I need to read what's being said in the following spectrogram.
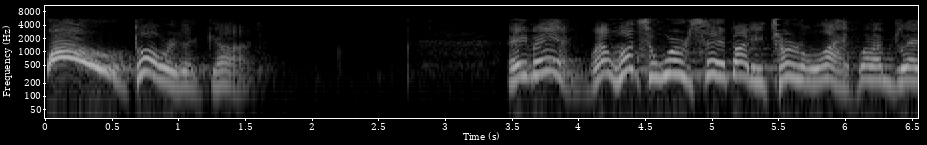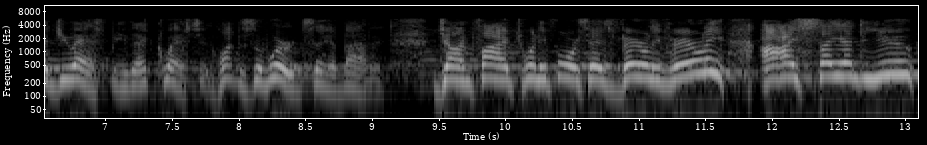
Whoa! Glory to God. Amen. Well, what's the word say about eternal life? Well, I'm glad you asked me that question. What does the word say about it? John 5, 24 says, Verily, verily, I say unto you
